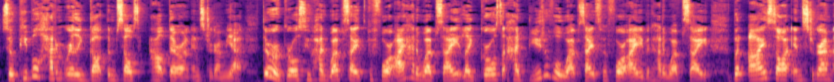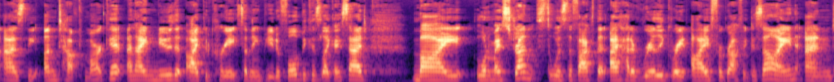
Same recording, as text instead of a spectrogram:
So people hadn't really got themselves out there on Instagram yet. There were girls who had websites before I had a website, like girls that had beautiful websites before I even had a website. But I saw Instagram as the untapped market and I knew that I could create something beautiful because, like I said, my one of my strengths was the fact that I had a really great eye for graphic design and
